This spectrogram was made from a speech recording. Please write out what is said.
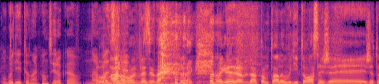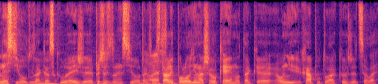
Uvidí to na konci roka na no, benzíne. Áno, presne, tak, tak, nie na, na tomto, ale uvidí to vlastne, že, že to nestihol tú zákazku, mm-hmm. hej, že prečo si to nestihol, tak no, sme stali pol hodiny na šelke, no tak uh, oni chápu to akože celé.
